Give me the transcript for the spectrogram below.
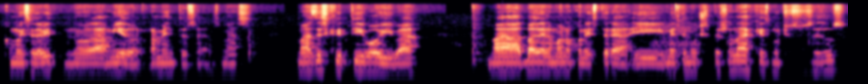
como dice David, no da miedo realmente, o sea, es más, más descriptivo y va, va, va de la mano con la historia y mete muchos personajes, muchos sucesos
